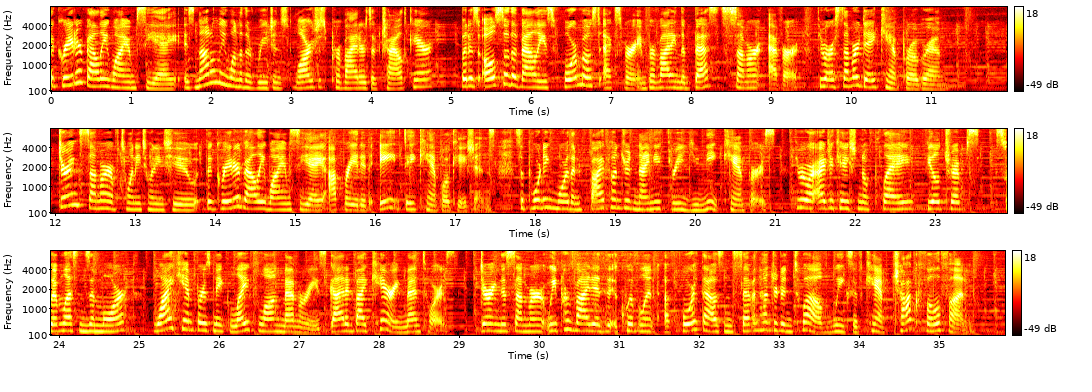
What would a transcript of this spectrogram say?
The Greater Valley YMCA is not only one of the region's largest providers of childcare, but is also the Valley's foremost expert in providing the best summer ever through our Summer Day Camp program. During summer of 2022, the Greater Valley YMCA operated eight day camp locations, supporting more than 593 unique campers. Through our educational play, field trips, swim lessons, and more, Y campers make lifelong memories guided by caring mentors. During the summer, we provided the equivalent of 4,712 weeks of camp chock full of fun.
